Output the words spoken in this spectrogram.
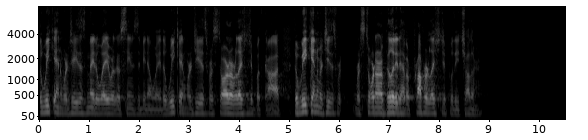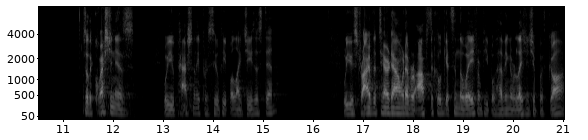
The weekend where Jesus made a way where there seems to be no way. The weekend where Jesus restored our relationship with God. The weekend where Jesus re- restored our ability to have a proper relationship with each other. So the question is will you passionately pursue people like Jesus did? Will you strive to tear down whatever obstacle gets in the way from people having a relationship with God?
